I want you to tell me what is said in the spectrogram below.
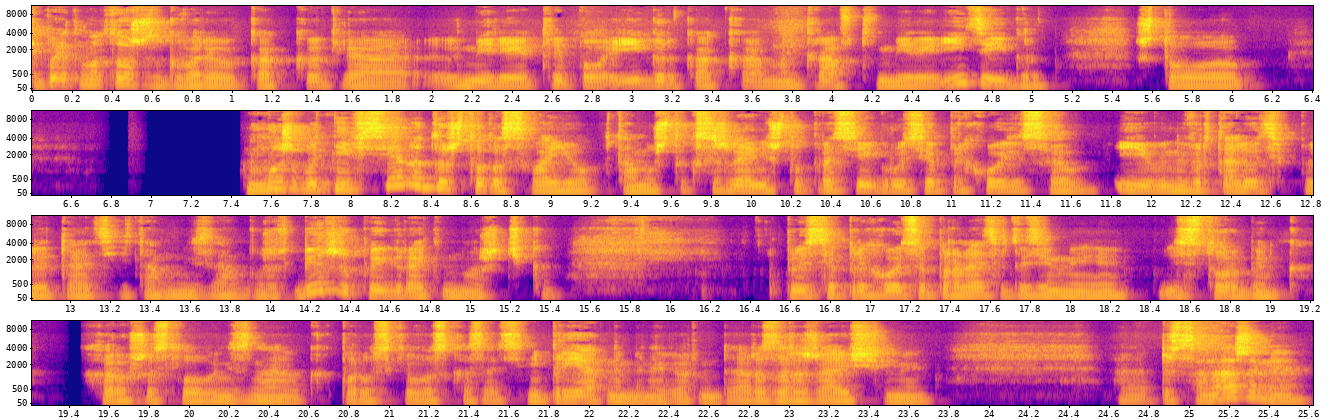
И поэтому я тоже говорю, как для в мире AAA игр, как Майнкрафт в мире инди-игр, что может быть, не все найдут что-то свое, потому что, к сожалению, что пройти игру тебе приходится и на вертолете полетать, и там, не знаю, может, в бирже поиграть немножечко. Плюс тебе приходится управлять вот этими дисторбинг, хорошее слово, не знаю, как по-русски его сказать, неприятными, наверное, да, раздражающими э, персонажами.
